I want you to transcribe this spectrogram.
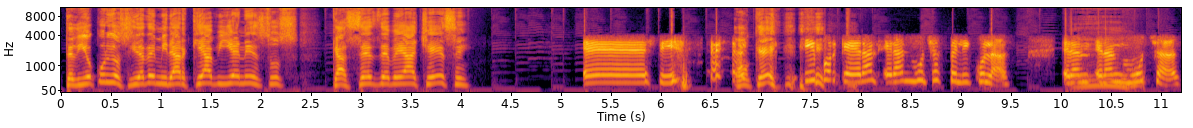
te dio curiosidad de mirar qué había en esos cassettes de VHS? Eh, sí. Ok. Sí, porque eran eran muchas películas. Eran eran Mm. muchas.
